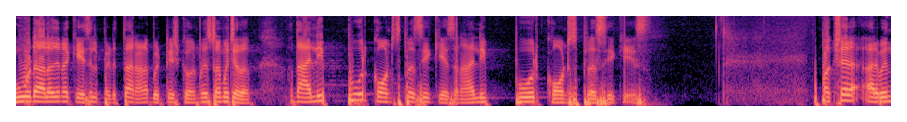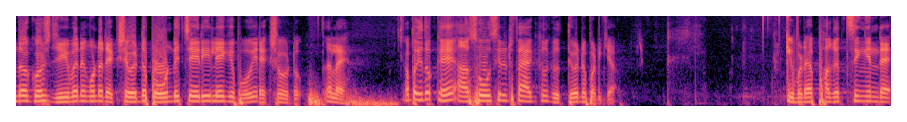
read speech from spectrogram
ഗൂഢാലോചന കേസിൽ പെടുത്താനാണ് ബ്രിട്ടീഷ് ഗവൺമെന്റ് ശ്രമിച്ചത്? അത് അലിപ്പൂർ കോൺസ്പിറസി കേസാണ് അലിപ്പൂർ കോൺസ്പിറസി കേസ് പക്ഷേ അരവിന്ദോ ഘോഷ് ജീവനം കൊണ്ട് രക്ഷപ്പെട്ട് പോണ്ടിച്ചേരിയിലേക്ക് പോയി രക്ഷപ്പെട്ടു അല്ലേ? അപ്പോൾ ഇതൊക്കെ അസോസിയേറ്റഡ് ഫാക്ടറി കൃത്യമായിട്ട് പഠിക്കാം. ഇവിടെ ഭഗത് സിംഗിന്റെ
